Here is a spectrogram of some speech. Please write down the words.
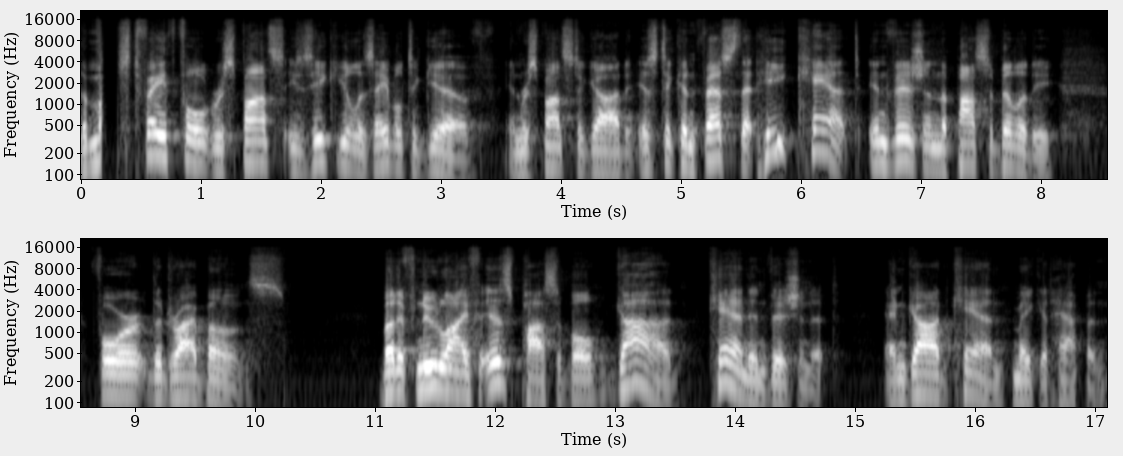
The most faithful response Ezekiel is able to give in response to God is to confess that he can't envision the possibility for the dry bones. But if new life is possible, God can envision it, and God can make it happen.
